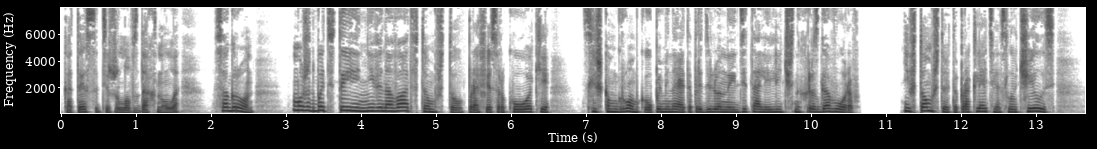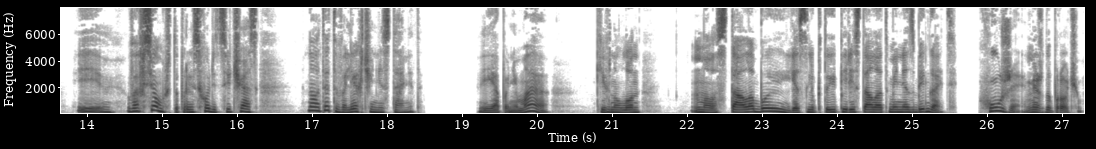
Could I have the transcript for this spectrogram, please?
Катесса тяжело вздохнула. «Сагрон, может быть, ты не виноват в том, что профессор Куоки — слишком громко упоминает определенные детали личных разговоров, и в том, что это проклятие случилось, и во всем, что происходит сейчас, но от этого легче не станет. «Я понимаю», — кивнул он, — «но стало бы, если б ты перестала от меня сбегать. Хуже, между прочим,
